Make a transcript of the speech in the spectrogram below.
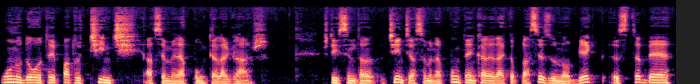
1, 2, 3, 4, 5 asemenea puncte Lagrange. Știți, sunt 5 asemenea puncte în care dacă plasezi un obiect, îți trebuie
